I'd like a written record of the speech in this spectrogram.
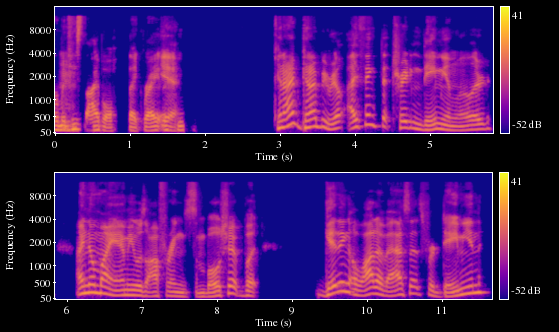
or Mhm. Matisse like right? Like, Yeah. Can I can I be real? I think that trading Damian Lillard, I know Miami was offering some bullshit, but getting a lot of assets for Damian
